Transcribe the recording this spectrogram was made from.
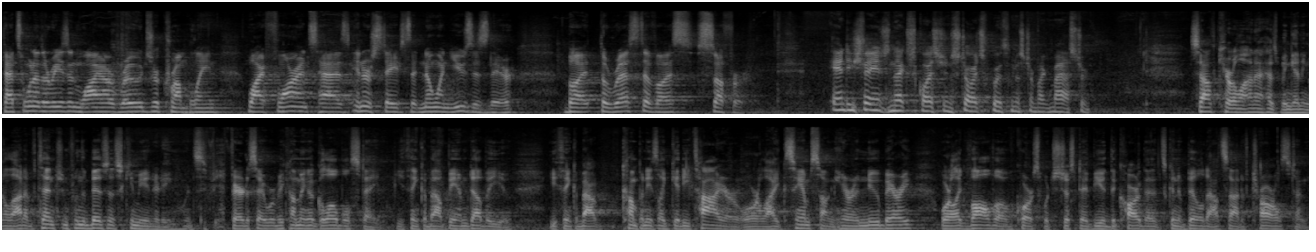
That's one of the reasons why our roads are crumbling, why Florence has interstates that no one uses there, but the rest of us suffer. Andy Shain's next question starts with Mr. McMaster. South Carolina has been getting a lot of attention from the business community. It's fair to say we're becoming a global state. You think about BMW, you think about companies like Giti Tire or like Samsung here in Newberry, or like Volvo, of course, which just debuted the car that it's going to build outside of Charleston.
